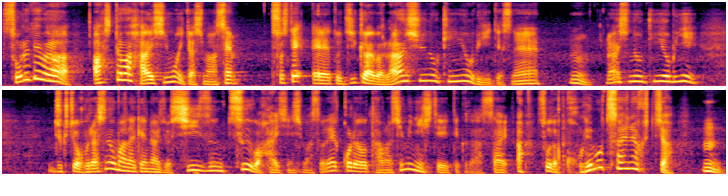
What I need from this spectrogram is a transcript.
それでは明日は配信をいたしません。そして、えーと、次回は来週の金曜日ですね。うん。来週の金曜日に塾長フラッシュのマナケンラジオシーズン2を配信しますのでこれを楽しみにしていてください。あそうだこれも伝えなくちゃ。うん。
